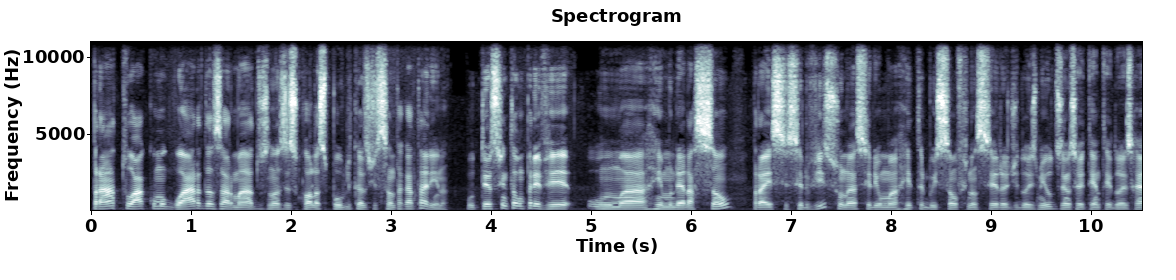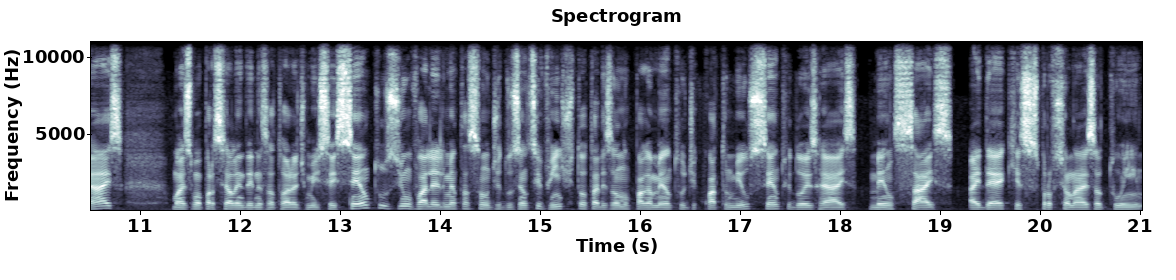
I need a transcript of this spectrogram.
para atuar como guardas armados nas escolas públicas de Santa Catarina. O texto então prevê uma remuneração para esse serviço, né? Seria uma retribuição financeira de R$ 2.282, mais uma parcela indenizatória de R$ 1.600 e um vale alimentação de R$ 220, totalizando um pagamento de R$ 4.102 mensais. A ideia é que esses profissionais atuem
